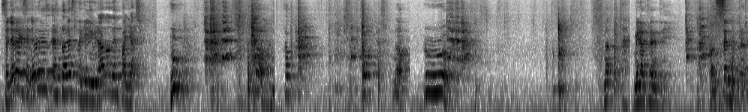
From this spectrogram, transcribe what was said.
Señoras y señores, esta es la equilibrada del payaso. Uh. No. No. Uh. No. Mira al frente. Concéntrate.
